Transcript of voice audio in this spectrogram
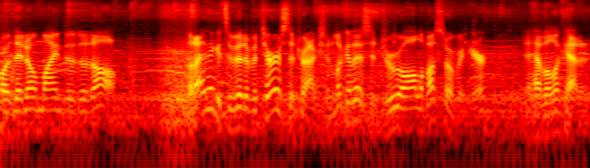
or they don't mind it at all. But I think it's a bit of a tourist attraction. Look at this, it drew all of us over here to have a look at it.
